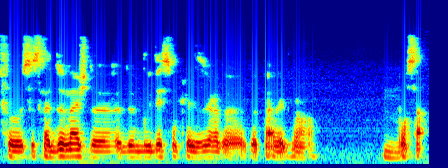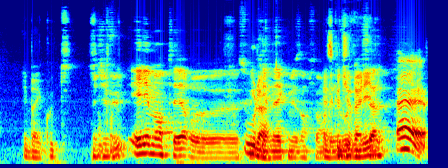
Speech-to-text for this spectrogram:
faut, ce serait dommage de, de bouder son plaisir et de ne pas aller le voir Hmm. pour ça. Eh ben écoute, J'ai vu élémentaire euh, ce week-end avec mes enfants. Est-ce que tu valides Pixar.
